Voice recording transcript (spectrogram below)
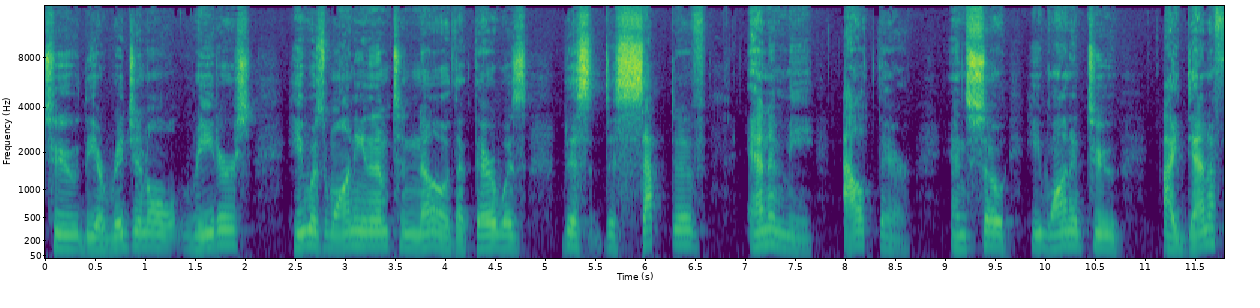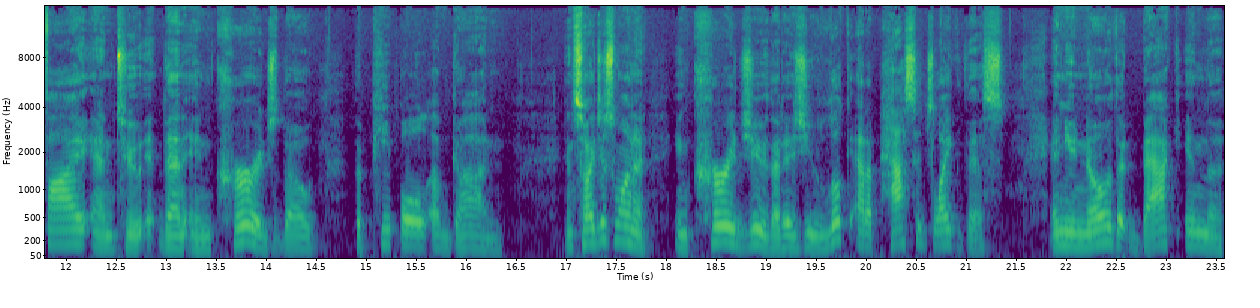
to the original readers, he was wanting them to know that there was this deceptive enemy out there. And so he wanted to identify and to then encourage, though, the people of God. And so I just want to encourage you that as you look at a passage like this, and you know that back in the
